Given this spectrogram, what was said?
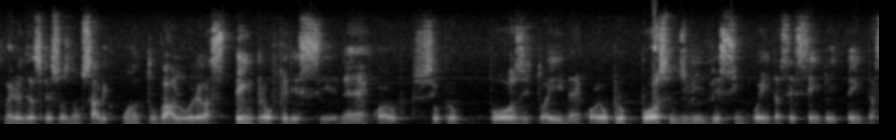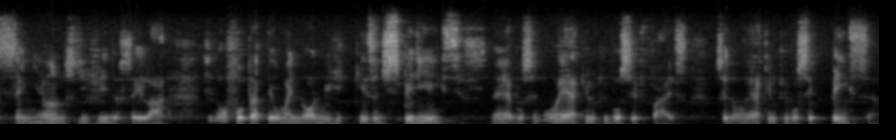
a maioria das pessoas não sabe quanto valor elas têm para oferecer, né? qual é o seu propósito aí, né? qual é o propósito de viver 50, 60, 80, 100 anos de vida, sei lá, se não for para ter uma enorme riqueza de experiências. Né? Você não é aquilo que você faz, você não é aquilo que você pensa,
